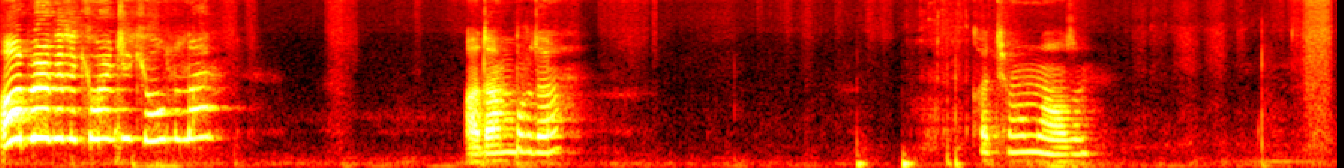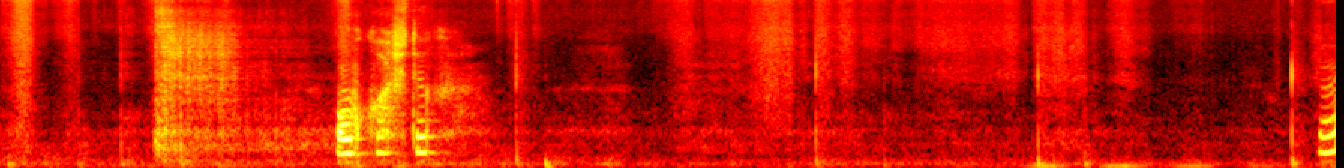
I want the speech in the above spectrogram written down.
Aa bölgedeki iki oldu lan. Adam burada. Kaçmam lazım. Oh kaçtık. Hı?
